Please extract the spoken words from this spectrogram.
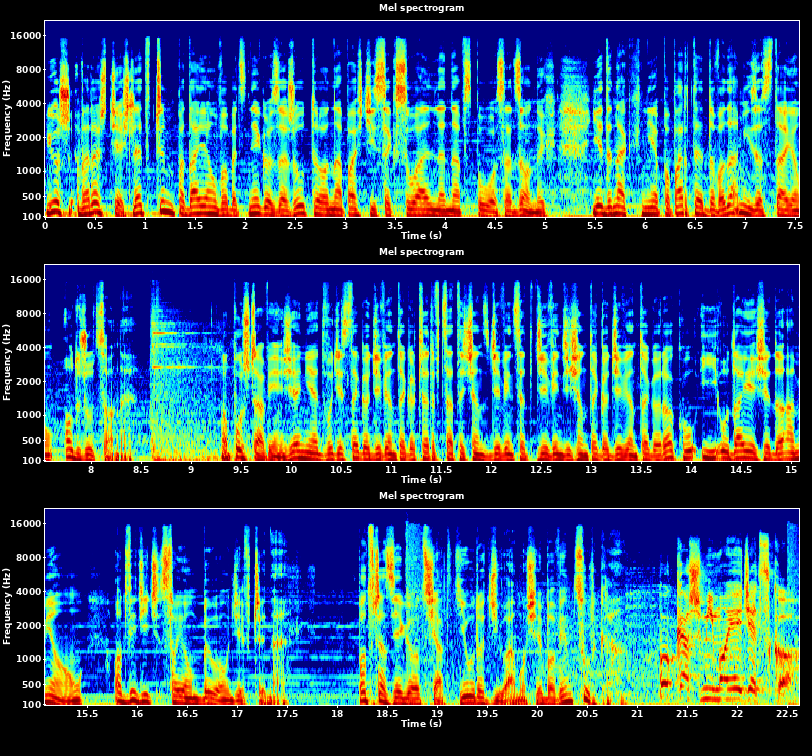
Już w areszcie śledczym padają wobec niego zarzuty o napaści seksualne na współosadzonych, jednak nie poparte dowodami zostają odrzucone. Opuszcza więzienie 29 czerwca 1999 roku i udaje się do Amiens odwiedzić swoją byłą dziewczynę. Podczas jego odsiadki urodziła mu się bowiem córka. Pokaż mi moje dziecko.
